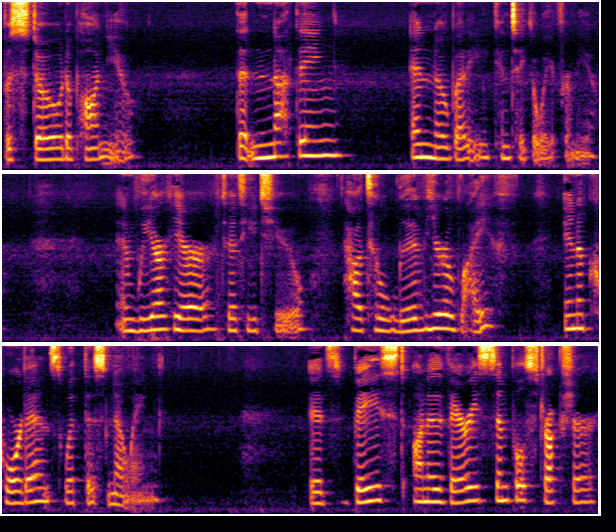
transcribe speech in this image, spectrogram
bestowed upon you that nothing and nobody can take away from you. And we are here to teach you how to live your life in accordance with this knowing. It's based on a very simple structure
